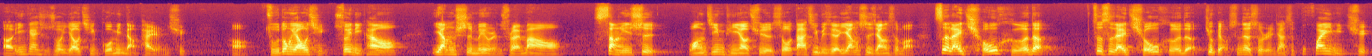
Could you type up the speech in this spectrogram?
啊，应该是说邀请国民党派人去。啊，主动邀请，所以你看哦，央视没有人出来骂哦。上一次王金平要去的时候，大家记不记得央视讲什么？这来求和的，这是来求和的，就表示那时候人家是不欢迎你去。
